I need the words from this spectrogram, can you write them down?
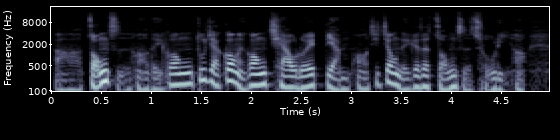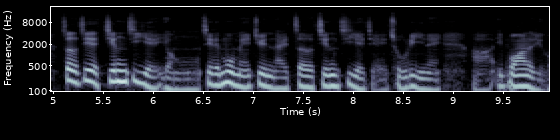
啊种子吼，就是讲拄则讲诶讲敲落点吼，即种嚟叫做种子处理吼，做即个经济诶用即个木霉菌来做经济诶一个处理呢，啊，一般就是讲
